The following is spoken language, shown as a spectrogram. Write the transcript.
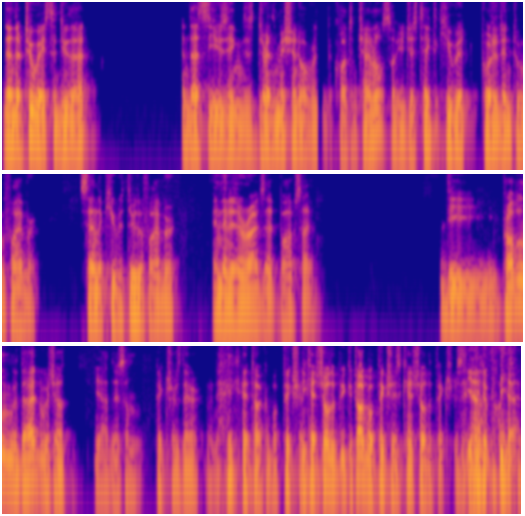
then there are two ways to do that. And that's using this transmission over the quantum channel. So you just take the qubit, put it into a fiber, send the qubit through the fiber, and then it arrives at Bob's side. The problem with that, which I'll yeah, there's some pictures there, you can't talk about pictures. You can't show the. You can talk about pictures. You can't show the pictures. Yeah. yeah.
